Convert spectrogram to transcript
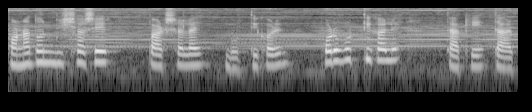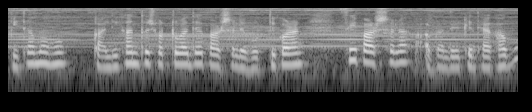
সনাতন বিশ্বাসের পাঠশালায় ভর্তি করেন। পরবর্তীকালে তাকে তার পিতামহ কালীকান্ত চট্টোপাধ্যায় পাঠশালায় ভর্তি করান। সেই পাঠশালা আপনাদেরকে দেখাবো।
